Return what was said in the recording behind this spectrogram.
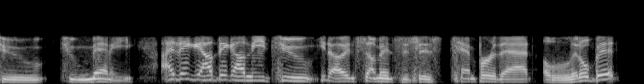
to to many. I think I think I'll need to, you know, in some instances, temper that a little bit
